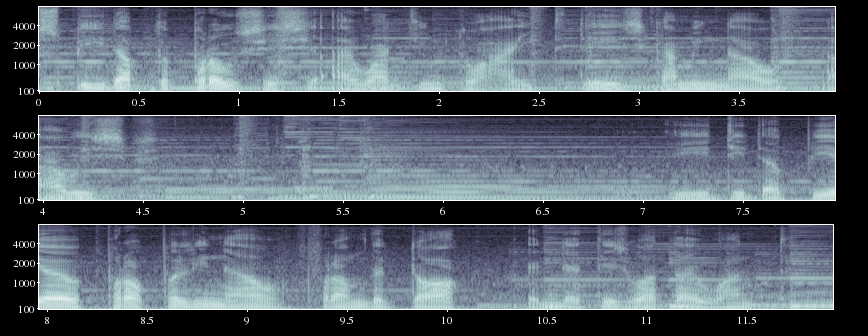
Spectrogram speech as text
speed up the process. I want him to hide. There is coming now. Now he's he did appear properly now from the dark, and that is what I want.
